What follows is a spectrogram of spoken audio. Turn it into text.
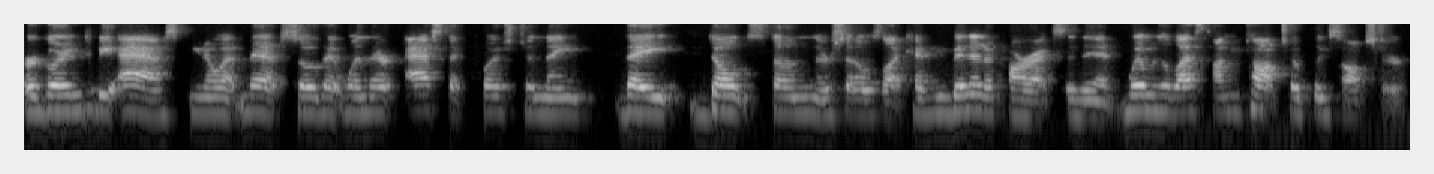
are going to be asked, you know, at MEPS, so that when they're asked that question, they they don't stun themselves. Like, have you been in a car accident? When was the last time you talked to a police officer?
